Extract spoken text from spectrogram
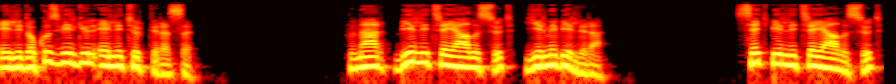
59,50 Türk Lirası. Pınar, 1 litre yağlı süt, 21 lira. Sek 1 litre yağlı süt,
